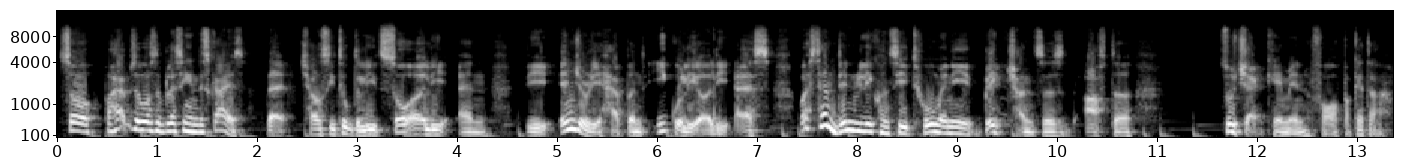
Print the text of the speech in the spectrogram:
so perhaps it was a blessing in disguise that Chelsea took the lead so early and the injury happened equally early as West Ham didn't really concede too many big chances after Soucek came in for Paqueta.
